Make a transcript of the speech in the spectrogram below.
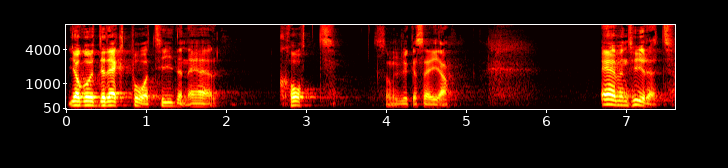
Jag går direkt på, tiden är kort, som vi brukar säga. Äventyret.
